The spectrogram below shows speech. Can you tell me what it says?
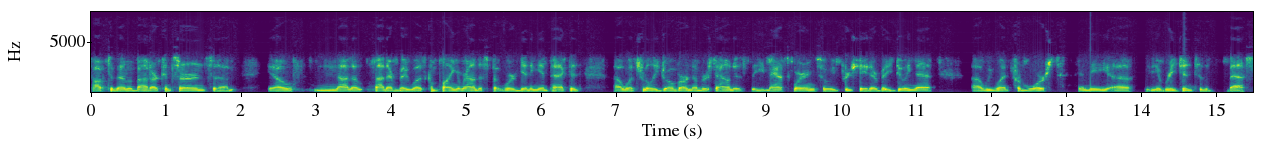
talked to them about our concerns. Um, you know, not a, not everybody was complying around us, but we're getting impacted. Uh, what's really drove our numbers down is the mask wearing, so we appreciate everybody doing that. Uh, we went from worst in the, uh, the region to the best.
